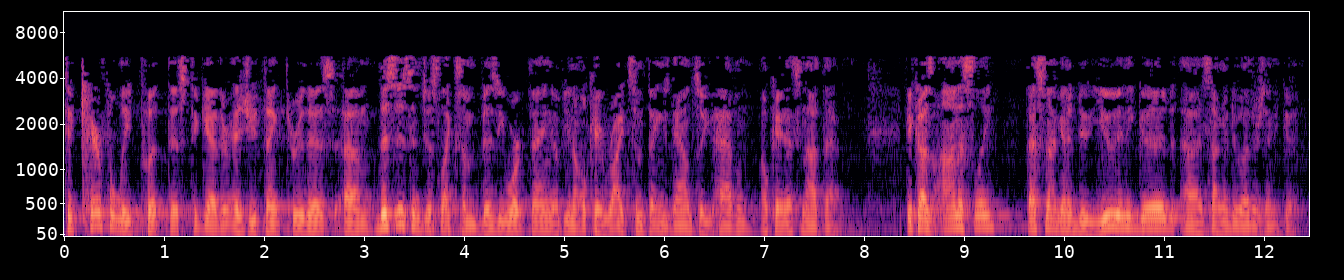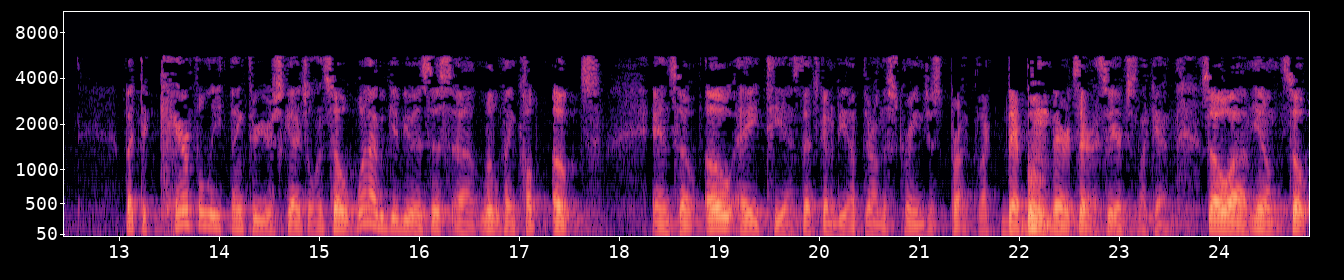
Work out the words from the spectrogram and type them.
to carefully put this together as you think through this. Um, this isn't just like some busy work thing of, you know, okay, write some things down so you have them. Okay, that's not that. Because honestly, that's not going to do you any good. Uh, it's not going to do others any good. But to carefully think through your schedule. And so what I would give you is this uh, little thing called OATS. And so O-A-T-S, that's going to be up there on the screen, just like there, boom, there it's there. I see it just like that. So, uh, you know, so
